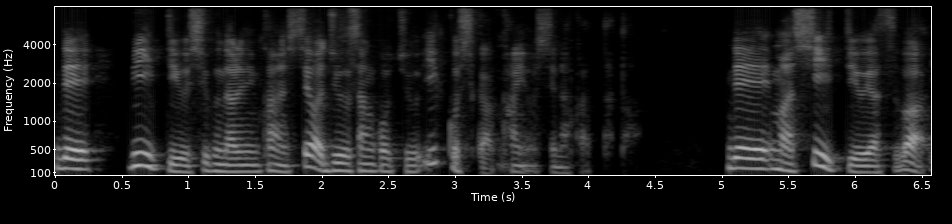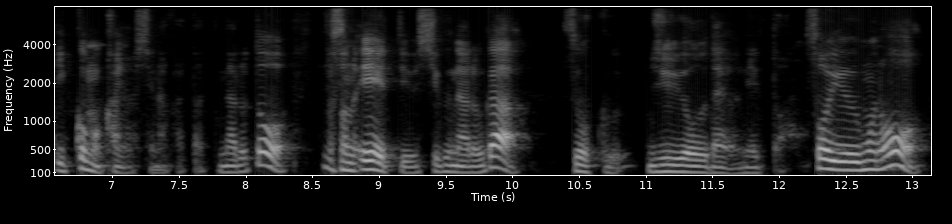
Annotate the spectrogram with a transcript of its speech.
で B っていうシグナルに関しては13個中1個しか関与してなかったと。で、まあ、C っていうやつは1個も関与してなかったってなるとその A っていうシグナルがすごく重要だよねとそういうものを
